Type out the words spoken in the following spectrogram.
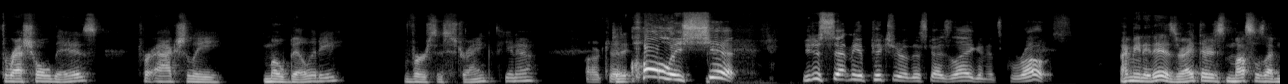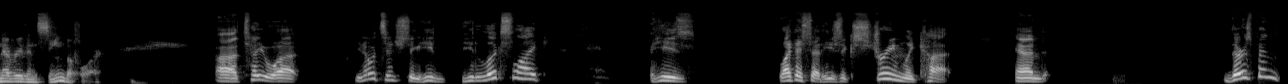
threshold is for actually mobility versus strength. You know, Okay. It- Holy shit. You just sent me a picture of this guy's leg and it's gross. I mean, it is right. There's muscles I've never even seen before. Uh tell you what, you know what's interesting? He he looks like he's like I said, he's extremely cut. And there's been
